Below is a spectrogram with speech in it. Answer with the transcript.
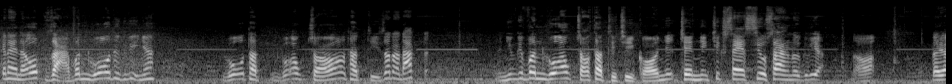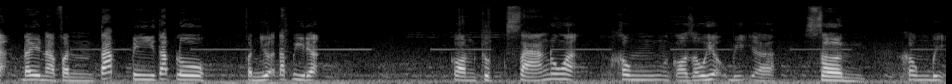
Cái này là ốp giả vân gỗ thưa quý vị nhé. Gỗ thật, gỗ ốc chó thật thì rất là đắt những cái vân gỗ ốc chó thật thì chỉ có những, trên những chiếc xe siêu sang thôi quý vị ạ. Đó. Đây ạ đây là phần tapi taplo phần nhựa tapi đấy ạ. Còn cực sáng đúng không ạ? Không có dấu hiệu bị uh, sờn không bị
